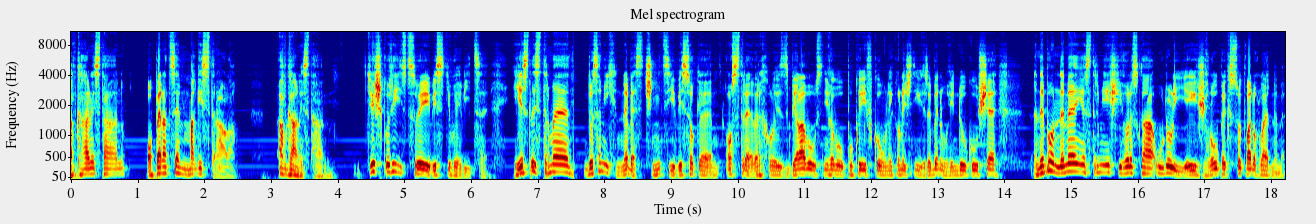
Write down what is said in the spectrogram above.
Afghánistán, operace Magistrála. Afghánistán. Těžko říct, co jej vystihuje více. Jestli strmé do samých nebes čnící vysoké, ostré vrcholy s bělavou sněhovou pokrývkou nekonečných hřebenů Hindukůše, nebo neméně strmější horská údolí, jejichž hloubek sotva dohlédneme.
